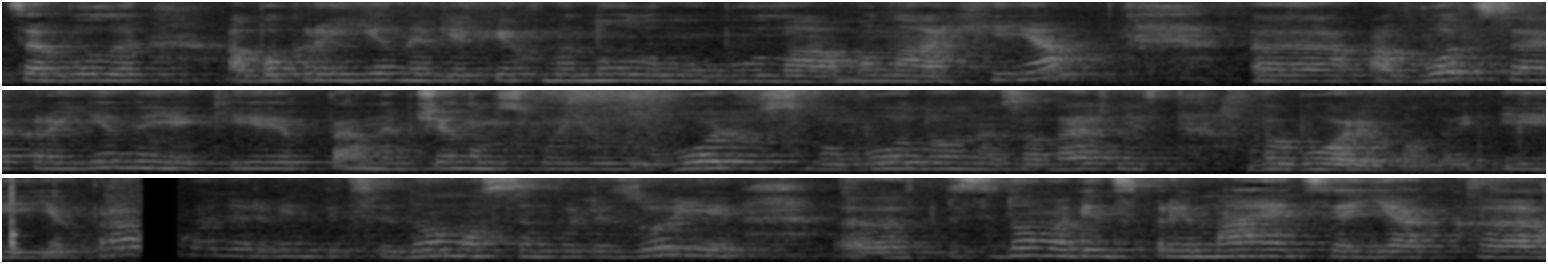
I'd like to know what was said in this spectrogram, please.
це були або країни, в яких в минулому була монархія, е, або це країни, які певним чином свою волю, свободу, незалежність виборювали. І як правило, колір він підсвідомо символізує, е, підсвідомо він сприймається як, е,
